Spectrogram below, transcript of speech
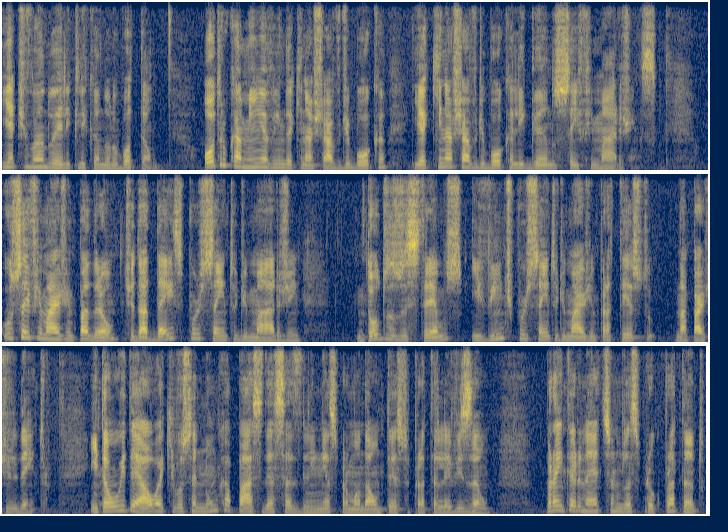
e ativando ele clicando no botão. Outro caminho é vindo aqui na chave de boca e aqui na chave de boca ligando Safe Margins. O Safe Margin padrão te dá 10% de margem em todos os extremos e 20% de margem para texto na parte de dentro. Então o ideal é que você nunca passe dessas linhas para mandar um texto para televisão. Para a internet você não precisa se preocupar tanto,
